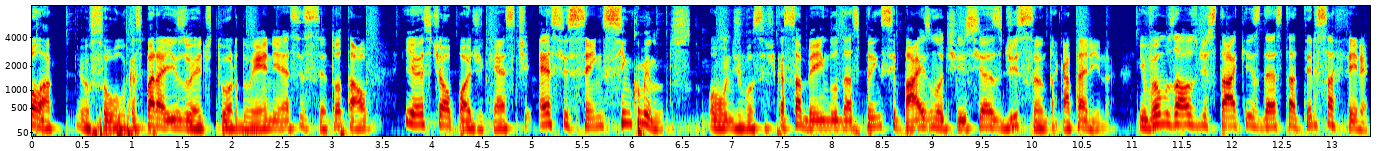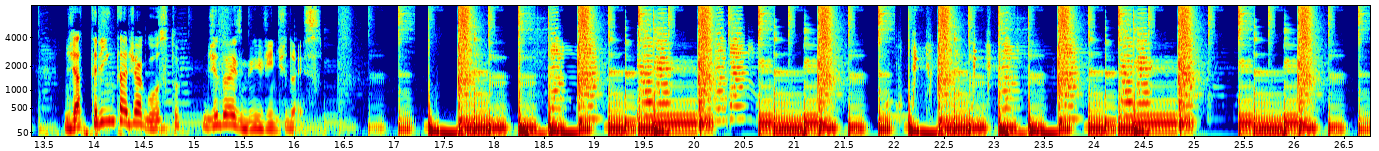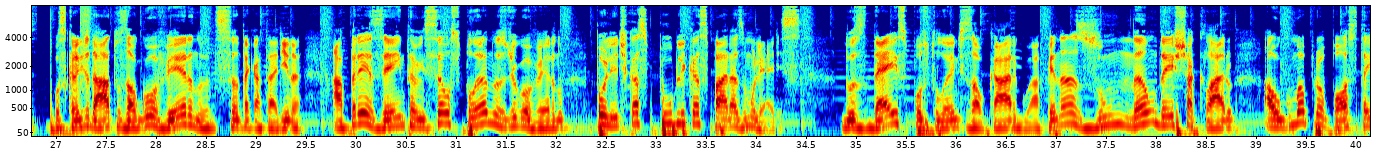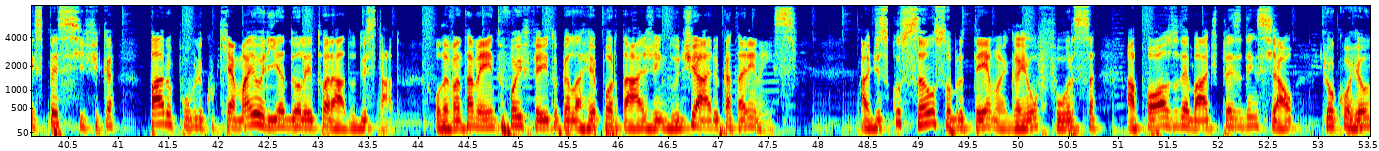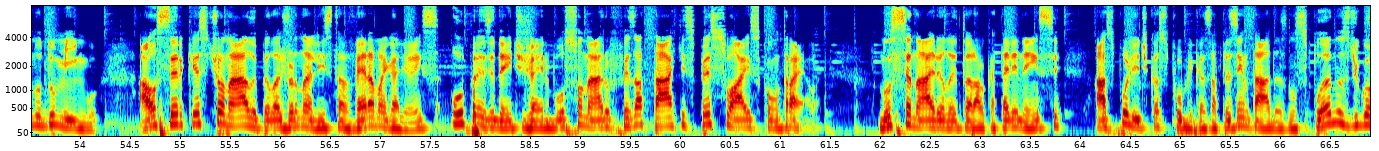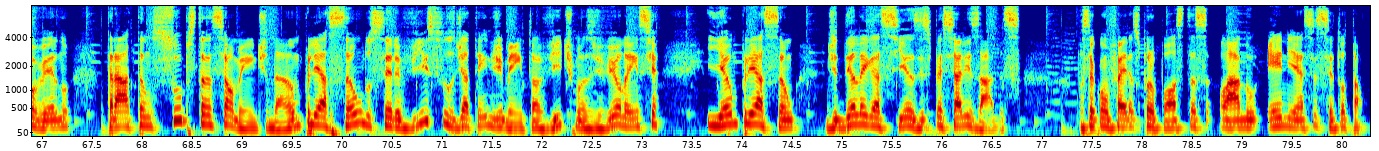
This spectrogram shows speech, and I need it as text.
Olá, eu sou o Lucas Paraíso, editor do NSC Total, e este é o podcast SC em 5 minutos, onde você fica sabendo das principais notícias de Santa Catarina. E vamos aos destaques desta terça-feira, dia 30 de agosto de 2022. Os candidatos ao governo de Santa Catarina apresentam em seus planos de governo políticas públicas para as mulheres. Dos 10 postulantes ao cargo, apenas um não deixa claro alguma proposta específica para o público que é a maioria do eleitorado do estado. O levantamento foi feito pela reportagem do Diário Catarinense. A discussão sobre o tema ganhou força após o debate presidencial que ocorreu no domingo, ao ser questionado pela jornalista Vera Magalhães, o presidente Jair Bolsonaro fez ataques pessoais contra ela. No cenário eleitoral catarinense, as políticas públicas apresentadas nos planos de governo tratam substancialmente da ampliação dos serviços de atendimento a vítimas de violência e ampliação de delegacias especializadas. Você confere as propostas lá no NSC Total.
